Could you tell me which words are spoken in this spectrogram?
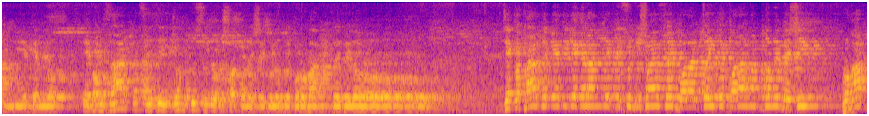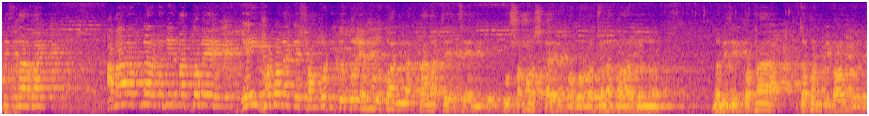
নামিয়ে ফেলল এবং যার কাছে যেই জন্তু ছিল সকলে সেগুলোকে কোরবান করে দিল। যে কথার থেকে এদিকে গেলাম যে কিছু বিষয় আছে বলার চাইতে করার মাধ্যমে বেশি প্রভাব বিস্তার হয়। আমার আপনার নবীর মাধ্যমে এই ঘটনাকে সংগঠিত করে মূলত আল্লাহ তাআলা চেয়েছেন এই কুসংস্কারের খবর রচনা করার জন্য। নবীজির কথা যখন বিবাহ করবে,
